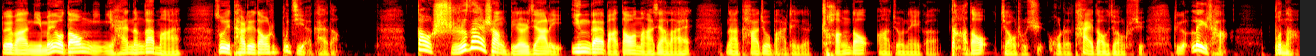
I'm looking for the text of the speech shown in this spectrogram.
对吧？你没有刀，你你还能干嘛呀？所以他这刀是不解开的。到实在上别人家里，应该把刀拿下来，那他就把这个长刀啊，就那个大刀交出去，或者太刀交出去，这个肋叉不拿。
